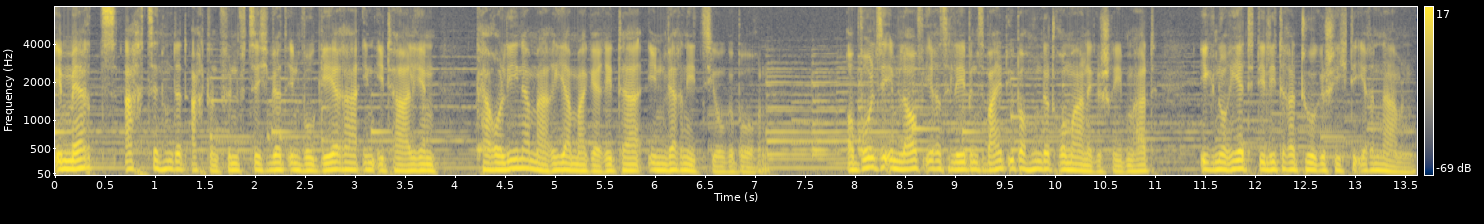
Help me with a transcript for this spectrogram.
Im März 1858 wird in Voghera in Italien Carolina Maria Margherita in Vernizio geboren. Obwohl sie im Lauf ihres Lebens weit über 100 Romane geschrieben hat, ignoriert die Literaturgeschichte ihren Namen.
